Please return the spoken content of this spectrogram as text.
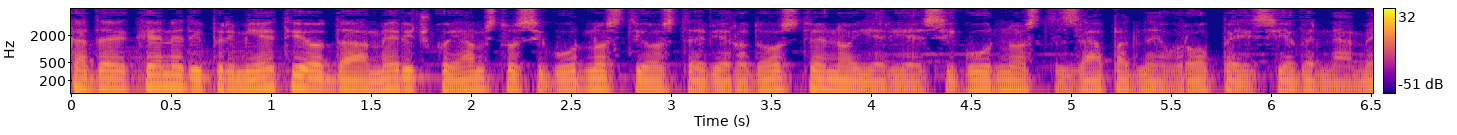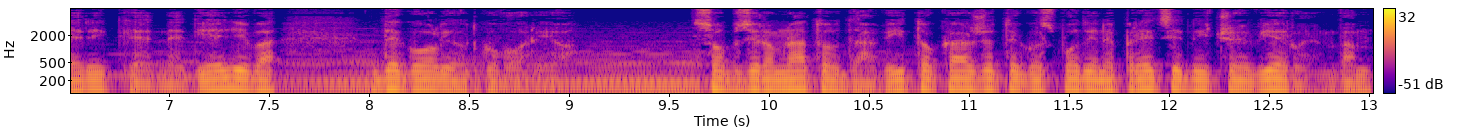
Kada je Kennedy primijetio da američko jamstvo sigurnosti ostaje vjerodostojno jer je sigurnost zapadne Europe i sjeverne Amerike nedjeljiva, de Gaulle je odgovorio. S obzirom na to da vi to kažete, gospodine predsjedniče, vjerujem vam,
